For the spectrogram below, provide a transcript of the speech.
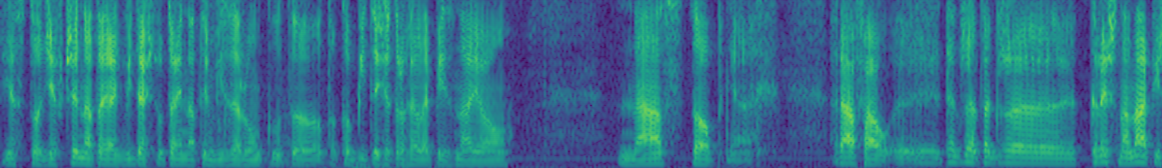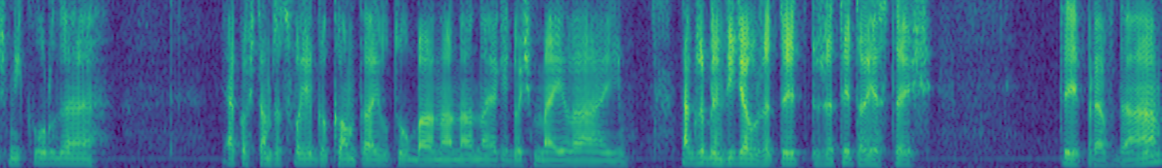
jest to dziewczyna, tak jak widać tutaj na tym wizerunku, to, to kobiety się trochę lepiej znają na stopniach. Rafał, yy, także, także Kryszna, napisz mi kurde jakoś tam ze swojego konta YouTube'a na, na, na jakiegoś maila i tak, żebym widział, że ty, że ty to jesteś ty, prawda?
